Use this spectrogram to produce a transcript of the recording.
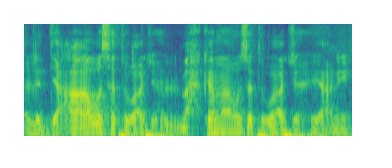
الادعاء وستواجه المحكمة وستواجه يعني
